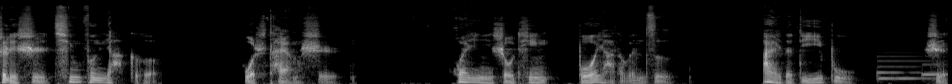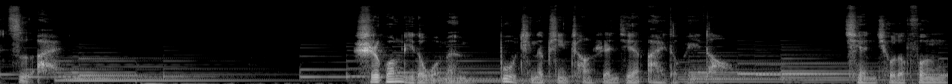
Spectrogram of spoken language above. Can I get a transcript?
这里是清风雅阁，我是太阳石，欢迎你收听博雅的文字。爱的第一步是自爱。时光里的我们，不停的品尝人间爱的味道。浅秋的风，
